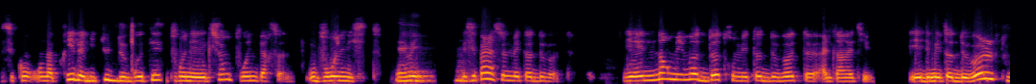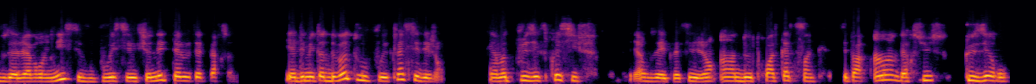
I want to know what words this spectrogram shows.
C'est qu'on a pris l'habitude de voter pour une élection pour une personne ou pour une liste. Et eh oui. Mais c'est pas la seule méthode de vote. Il y a énormément d'autres méthodes de vote euh, alternatives. Il y a des méthodes de vote où vous allez avoir une liste et vous pouvez sélectionner telle ou telle personne. Il y a des méthodes de vote où vous pouvez classer les gens. C'est un vote plus expressif. C'est-à-dire vous avez classé les gens 1, 2, 3, 4, 5. C'est pas 1 versus que 0.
